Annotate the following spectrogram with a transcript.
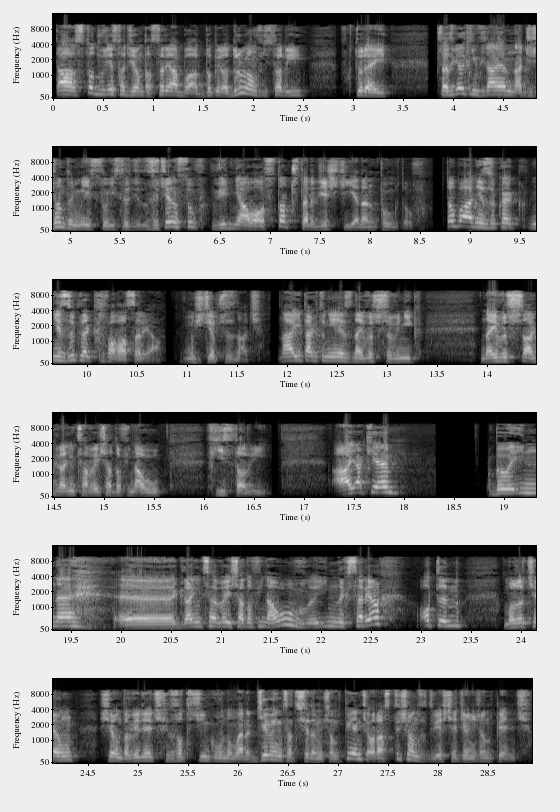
Ta 129 seria była dopiero drugą w historii, w której Przed wielkim finałem na 10 miejscu listy zwycięzców widniało 141 punktów. To była niezwykle, niezwykle krwawa seria, musicie przyznać. No i tak to nie jest najwyższy wynik, najwyższa granica wejścia do finału w historii. A jakie były inne e, granice wejścia do finału w innych seriach? O tym możecie się dowiedzieć z odcinków numer 975 oraz 1295.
